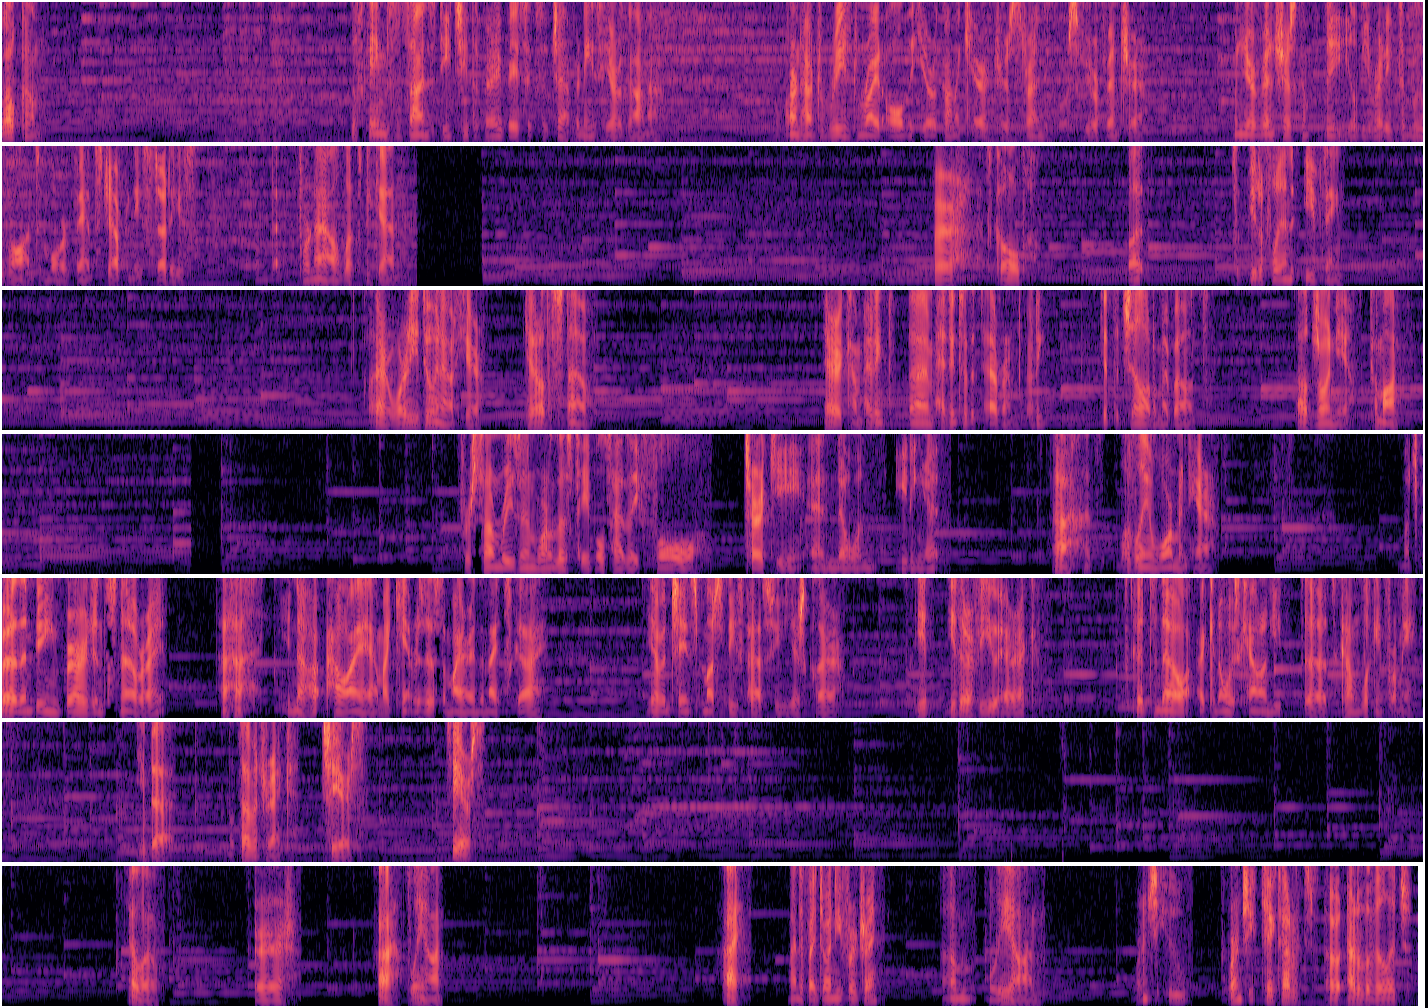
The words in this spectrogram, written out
Welcome! This game is designed to teach you the very basics of Japanese hiragana. You'll learn how to read and write all the hiragana characters during the course of your adventure. When your adventure is complete, you'll be ready to move on to more advanced Japanese studies. For now, let's begin. Brr, it's cold. But it's a beautiful evening. Claire, what are you doing out here? Get out of the snow. Eric, I'm heading. To, uh, I'm heading to the tavern. Gotta get the chill out of my bones. I'll join you. Come on. For some reason, one of those tables has a full turkey and no one eating it. Ah, it's lovely and warm in here. Much better than being buried in snow, right? Haha, you know how I am. I can't resist admiring the night sky. You haven't changed much these past few years, Claire. Neither of you, Eric. It's good to know I can always count on you uh, to come looking for me. You bet. Let's have a drink. Cheers. Cheers. Hello. Er. Ah, it's Leon. Hi. Mind if I join you for a drink? Um, Leon. Weren't you weren't you kicked out of out of the village?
